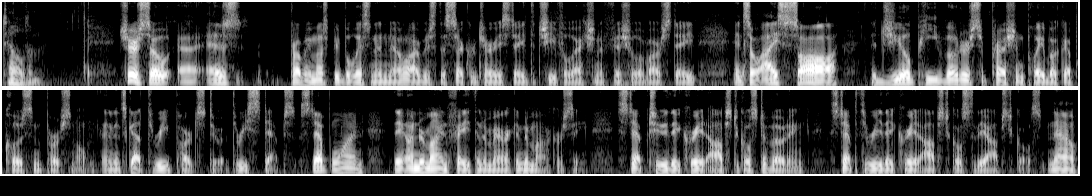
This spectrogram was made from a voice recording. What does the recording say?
tell them. Sure. So, uh, as probably most people listening know, I was the Secretary of State, the chief election official of our state. And so I saw the GOP voter suppression playbook up close and personal. And it's got three parts to it, three steps. Step one, they undermine faith in American democracy. Step two, they create obstacles to voting. Step three, they create obstacles to the obstacles. Now,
